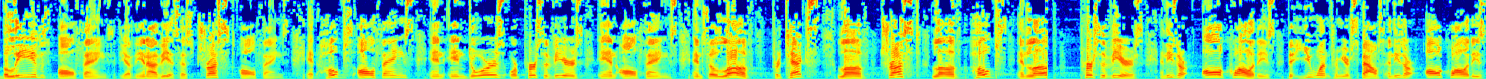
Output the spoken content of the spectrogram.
believes all things. If you have the NIV, it says trust all things. It hopes all things and endures or perseveres in all things. And so love protects, love trusts, love hopes, and love perseveres. And these are all qualities that you want from your spouse, and these are all qualities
